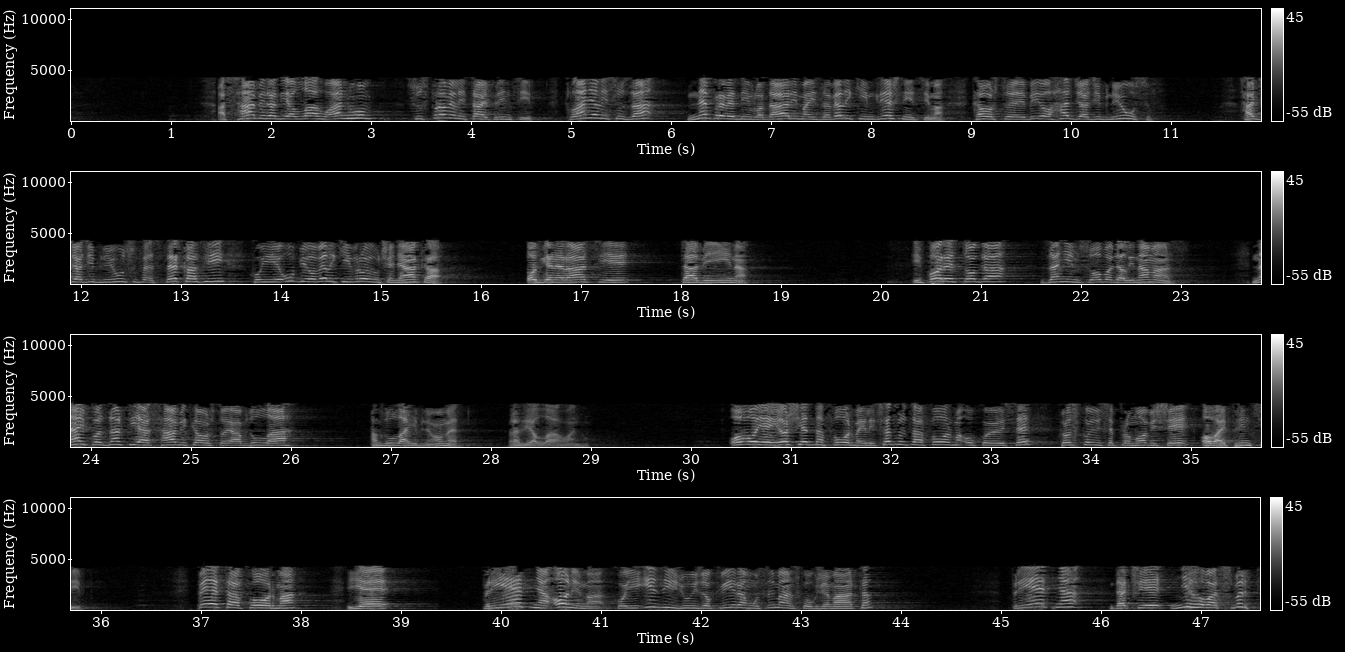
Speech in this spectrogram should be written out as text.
Ashabi radi Allahu anhum su sproveli taj princip. Klanjali su za nepravednim vladarima i za velikim griješnicima, kao što je bio Hadžađ ibn Jusuf. Hadžađ ibn Jusuf Estekafi, koji je ubio veliki broj učenjaka od generacije tabiina. I pored toga za njim su obavljali namaz. Najpoznatiji ashabi kao što je Abdullah, Abdullah ibn Umar, radijallahu anhu. Ovo je još jedna forma ili četvrta forma u kojoj se, kroz koju se promoviše ovaj princip. Peta forma je prijetnja onima koji iziđu iz okvira muslimanskog žemata, prijetnja da će njihova smrt,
